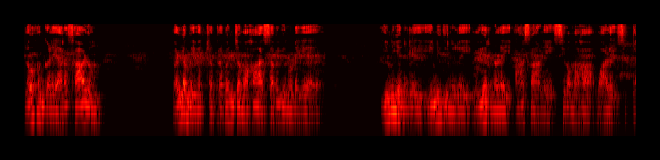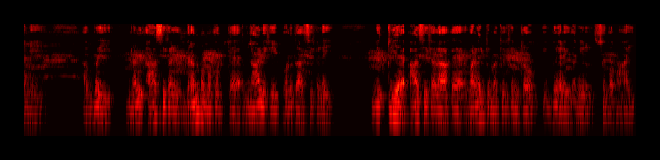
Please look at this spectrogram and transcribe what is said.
லோகங்களை அரசாளும் வல்லமை பெற்ற பிரபஞ்ச மகா சபையினுடைய இனிய நிலை இனிது நிலை உயர்நிலை ஆசானே சிவமகா வாழை சித்தனே. அவ்வை நல் ஆசிகள் பிரம்ம முகூர்த்த நாளிகை பொழுதாசிகளை நித்திய ஆசிகளாக வழங்கி மகிழ்கின்றோம் இவ்வேளைதனில் சுபமாய்.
